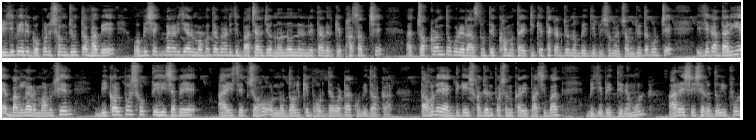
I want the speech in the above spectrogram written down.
বিজেপির গোপন সংযুক্তভাবে অভিষেক ব্যানার্জি আর মমতা ব্যানার্জি বাঁচার জন্য অন্য অন্য নেতাদেরকে ফাঁসাচ্ছে। চক্রান্ত করে রাজনৈতিক ক্ষমতায় টিকে থাকার জন্য বিজেপির সঙ্গে সমঝোতা করছে। এই জায়গা দাঁড়িয়ে বাংলার মানুষের বিকল্প শক্তি হিসাবে আইএসএফ সহ অন্য দলকে ভোট দেওয়াটা খুবই দরকার। তাহলে একদিকে স্বজন পোষণকারী ফাঁসিবাদ, বিজেপির তৃণমূল আর এস এসের দুই ফুল,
